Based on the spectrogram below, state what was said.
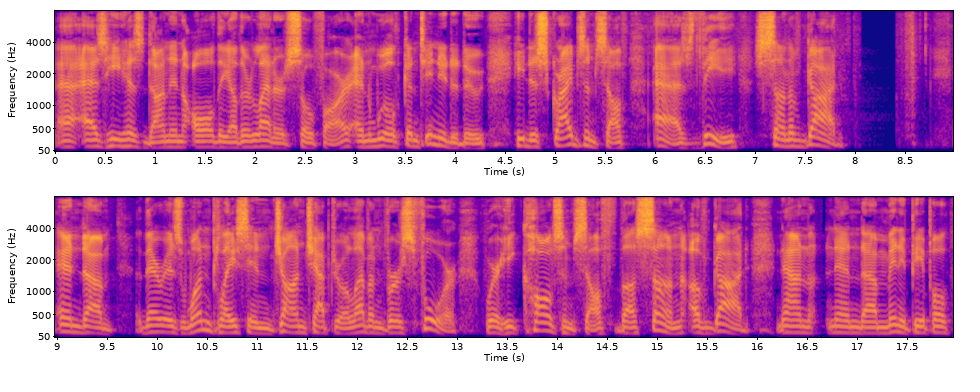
uh, as he has done in all the other letters so far and will continue to do. He describes himself as the Son of God. And um, there is one place in John chapter 11, verse 4, where he calls himself the Son of God. Now, and uh, many people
